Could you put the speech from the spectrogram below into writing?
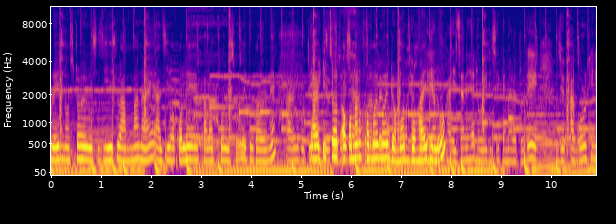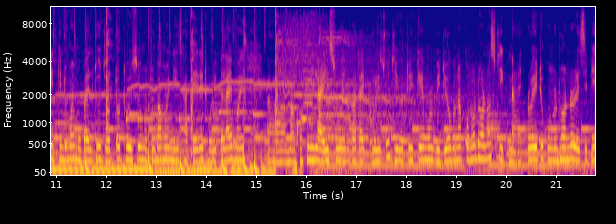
ব্ৰেইন নষ্ট হৈ গৈছে যিহেতু আম্মা নাই আজি অকলে পালাত পৰিছোঁ এইটো কাৰণে আৰু গোটেই তাৰ ভিডিঅ'টো পিছত যদি চাই অকণমান সময় মই দমত। বহাই দিলোঁ। ভাইজানেহে ধৰি দিছে কেমেৰাটো দেই আগৰখিনিত কিন্তু মই মোবাইলটো য'ত ত'ত থৈছোঁ নতুবা মই নিজ হাতেৰে ধৰি পেলাই মই মাংসখিনি লাৰিছোঁ এনেকুৱা টাইপ কৰিছোঁ যিহেতুকে মোৰ ভিডিঅ' বনোৱা কোনো ধৰণৰ ষ্টিক নাই। আৰু এইটো কোনো ধৰণৰ ৰেচিপি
